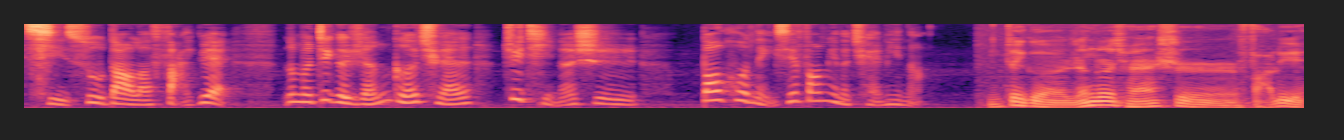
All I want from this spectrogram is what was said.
起诉到了法院。那么这个人格权具体呢是包括哪些方面的权利呢？这个人格权是法律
